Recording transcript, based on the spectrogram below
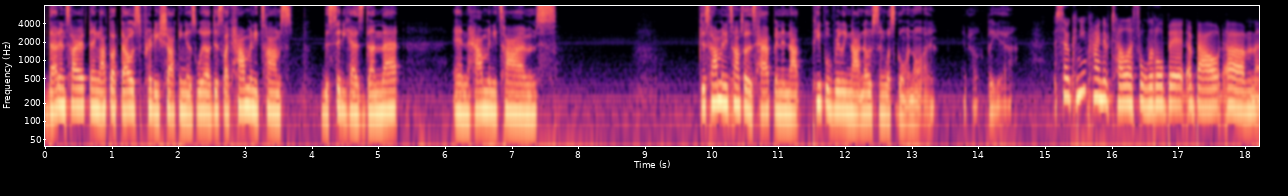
that entire thing, I thought that was pretty shocking as well. Just like how many times the city has done that, and how many times, just how many times that has happened, and not people really not noticing what's going on, you know. But yeah. So, can you kind of tell us a little bit about um,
